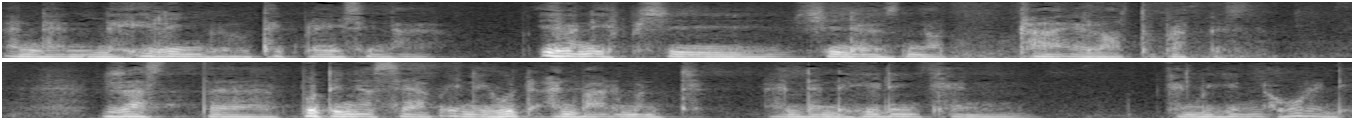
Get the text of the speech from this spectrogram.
and then the healing will take place in her, even if she she does not try a lot to practice. Just putting yourself in a good environment, and then the healing can can begin already.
